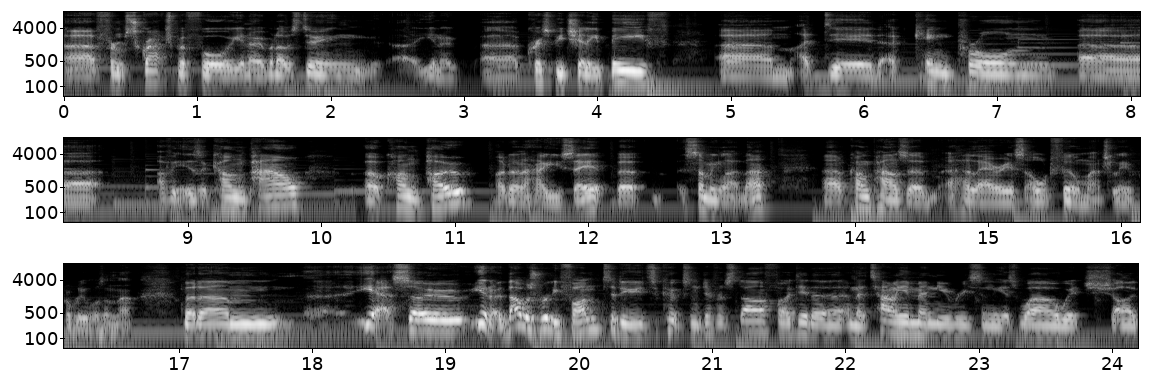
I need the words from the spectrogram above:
uh, from scratch before, you know, but I was doing, uh, you know, uh, crispy chili beef. Um, I did a king prawn, uh, I think it was a kung pao or kung po. I don't know how you say it, but something like that. Uh, Kung Pow's a, a, hilarious old film, actually. It probably wasn't that, but um, uh, yeah. So you know that was really fun to do to cook some different stuff. I did a, an Italian menu recently as well, which I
